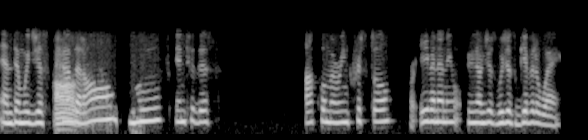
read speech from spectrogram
and then we just have that all move into this aquamarine crystal, or even any, you know, just we just give it away,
